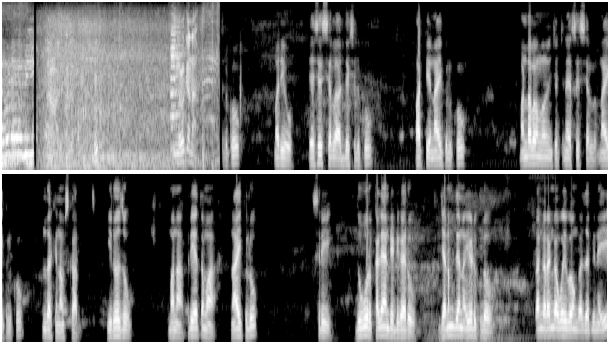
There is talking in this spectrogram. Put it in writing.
ఎవడేమి? ఓకేనా? మరియు ఎస్ఎస్ఎల్ అధ్యక్షులకు పార్టీ నాయకులకు మండలంలో నుంచి వచ్చిన ఎస్ఎస్ఎల్ నాయకులకు అందరికీ నమస్కారం. ఈరోజు మన ప్రియతమ నాయకులు శ్రీ దువ్వూరు కళ్యాణ్ రెడ్డి గారు జన్మదిన ఏడుకులో రంగరంగ వైభవంగా జరిగినాయి.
